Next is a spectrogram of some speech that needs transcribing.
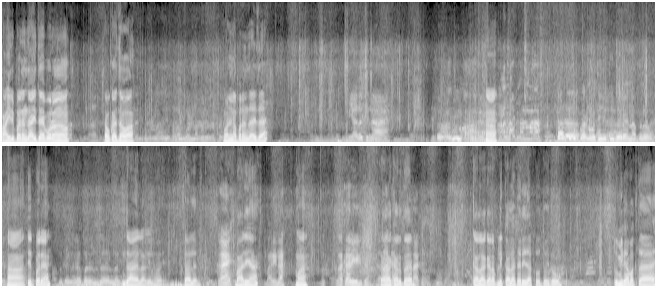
पायरीपर्यंत जायचं आहे पोरांनो चौकात जावा. वळणापर्यंत जायचं आहे हां नव्हते ते घर आहे ना आपलं हां तिथपर्यंत? घरापर्यंत जायला लागेल होय. चालेल. काय? भारी हा? भारी ना? मग? एकदम. कलाकार तर? कलाकार. आपली कलाकारी दाखवतोय तो. तुम्ही काय बघताय?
